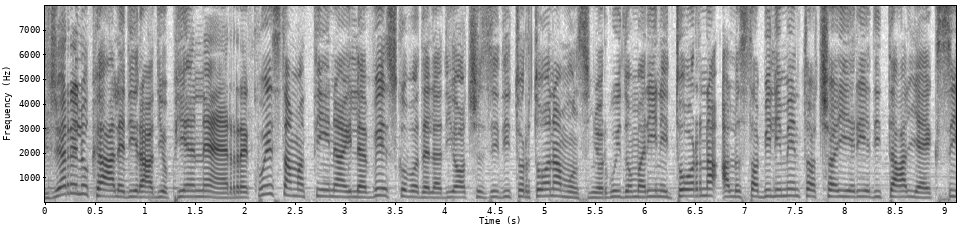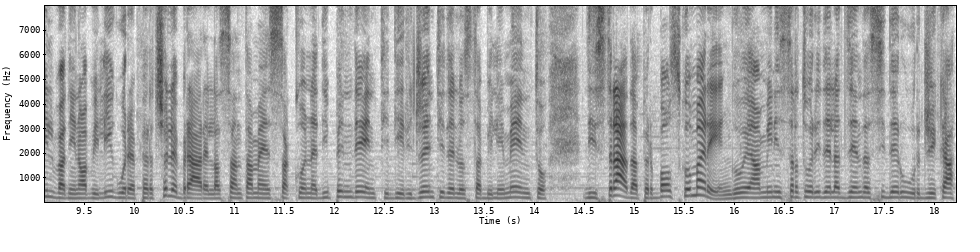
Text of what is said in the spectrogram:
Il GR locale di Radio PNR. Questa mattina il vescovo della diocesi di Tortona, Monsignor Guido Marini, torna allo stabilimento Acciaierie d'Italia ex Silva di Novi Ligure per celebrare la Santa Messa con dipendenti, dirigenti dello stabilimento di strada per Bosco Marengo e amministratori dell'azienda siderurgica.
